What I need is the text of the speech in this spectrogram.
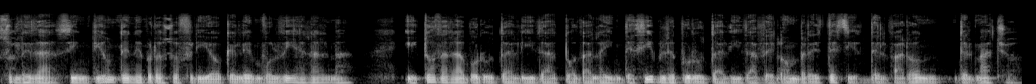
Soledad sintió un tenebroso frío que le envolvía el alma, y toda la brutalidad, toda la indecible brutalidad del hombre, es decir, del varón, del macho,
